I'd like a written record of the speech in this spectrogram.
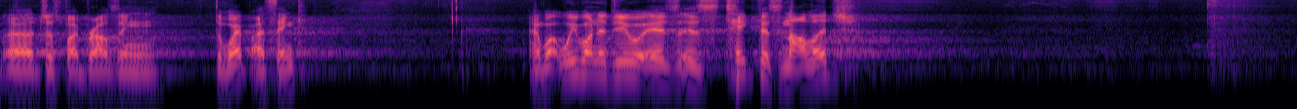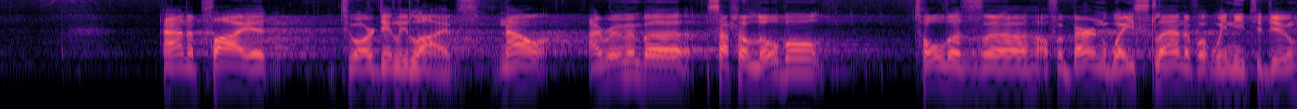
uh, just by browsing the web, I think. And what we want to do is, is take this knowledge and apply it to our daily lives. Now, I remember Sascha Lobo told us uh, of a barren wasteland of what we need to do.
